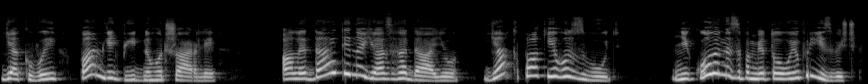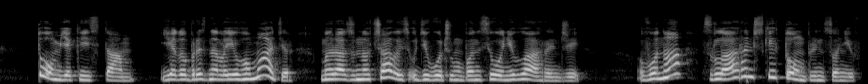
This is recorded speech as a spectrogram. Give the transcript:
як ви, пам'ять бідного Чарлі. Але дайте но я згадаю, як пак його звуть. Ніколи не запам'ятовую прізвищ, Том якийсь там. Я добре знала його матір, ми разом навчались у дівочому пансіоні в Лагренджі. Вона з лагренджських Томплінсонів,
